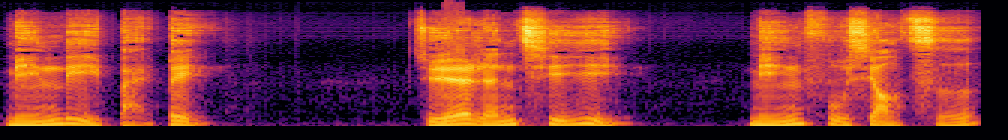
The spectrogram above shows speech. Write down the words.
民利百倍；绝人弃义，民复孝慈；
